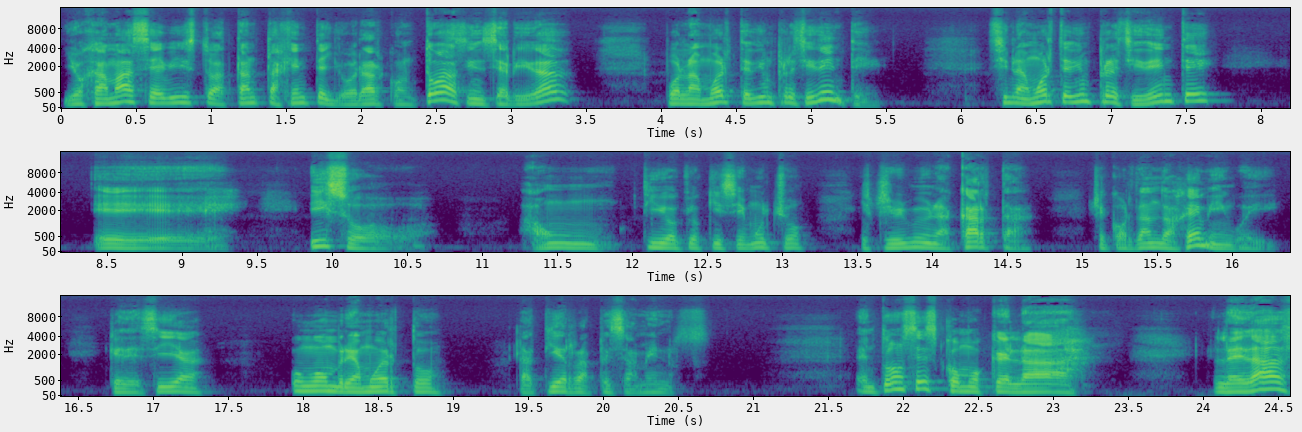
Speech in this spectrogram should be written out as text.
Yo jamás he visto a tanta gente llorar con toda sinceridad por la muerte de un presidente si la muerte de un presidente eh, hizo a un tío que yo quise mucho escribirme una carta recordando a Hemingway que decía, un hombre ha muerto, la tierra pesa menos. Entonces, como que la, la edad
